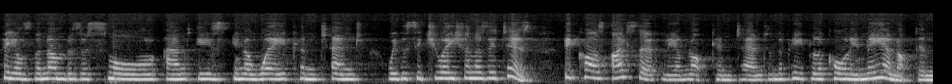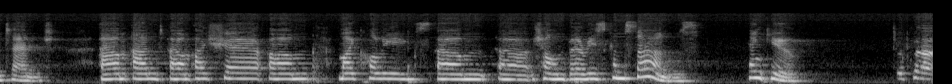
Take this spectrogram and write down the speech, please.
feels the numbers are small and is in a way content with the situation as it is. Because I certainly am not content and the people are calling me are not content. Um, and um, I share um, my colleagues um, uh, Sian Berry's concerns. Thank you. Uh,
